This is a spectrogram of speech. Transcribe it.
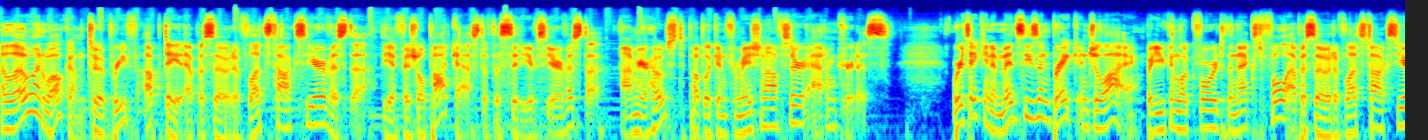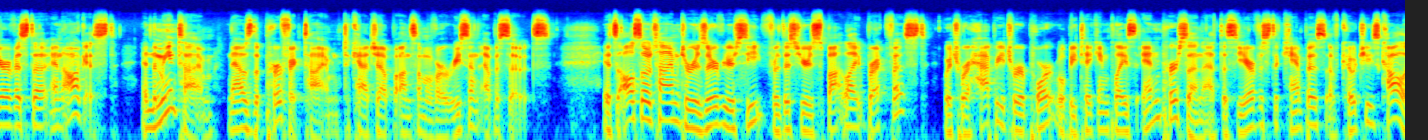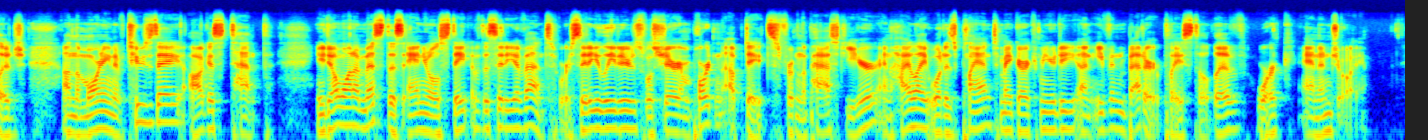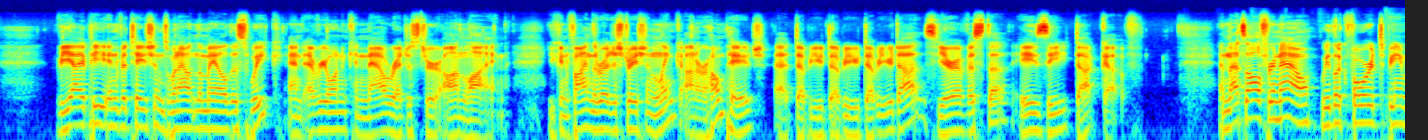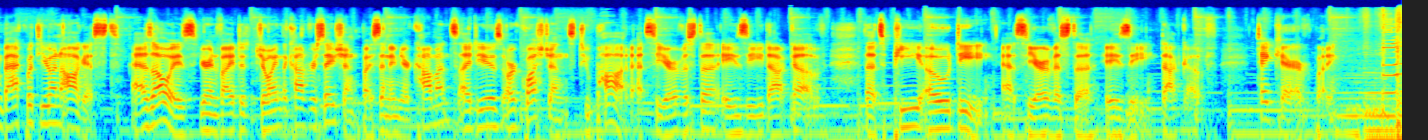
Hello and welcome to a brief update episode of Let's Talk Sierra Vista, the official podcast of the City of Sierra Vista. I'm your host, Public Information Officer Adam Curtis. We're taking a mid season break in July, but you can look forward to the next full episode of Let's Talk Sierra Vista in August. In the meantime, now is the perfect time to catch up on some of our recent episodes. It's also time to reserve your seat for this year's Spotlight Breakfast, which we're happy to report will be taking place in person at the Sierra Vista campus of Cochise College on the morning of Tuesday, August 10th. You don't want to miss this annual State of the City event, where city leaders will share important updates from the past year and highlight what is planned to make our community an even better place to live, work, and enjoy. VIP invitations went out in the mail this week, and everyone can now register online. You can find the registration link on our homepage at www.sierravistaaz.gov. And that's all for now. We look forward to being back with you in August. As always, you're invited to join the conversation by sending your comments, ideas, or questions to pod at sierravistaaz.gov. That's P O D at sierravistaaz.gov. Take care, everybody.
